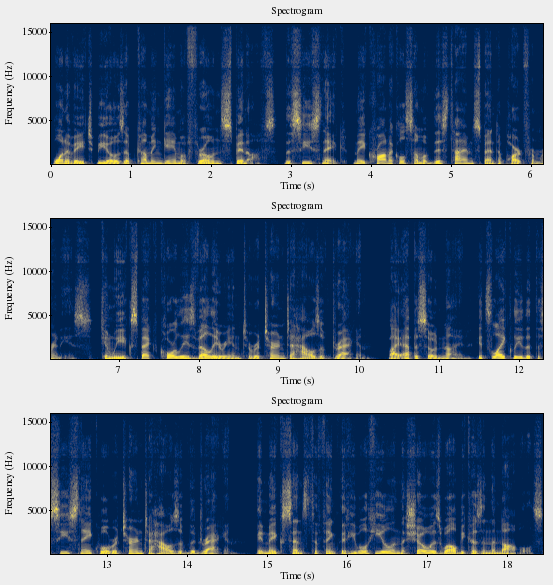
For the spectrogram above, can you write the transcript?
One of HBO's upcoming Game of Thrones spin-offs, The Sea Snake, may chronicle some of this time spent apart from Rhaenys. Can we expect Corlys Velaryon to return to House of Dragon? By episode 9, it's likely that the Sea Snake will return to House of the Dragon. It makes sense to think that he will heal in the show as well because in the novels,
